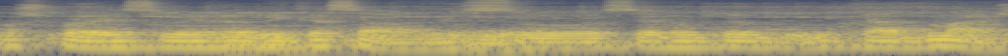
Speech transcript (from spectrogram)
Mas para isso, erradicação, isso a ser um bocado, um bocado demais.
